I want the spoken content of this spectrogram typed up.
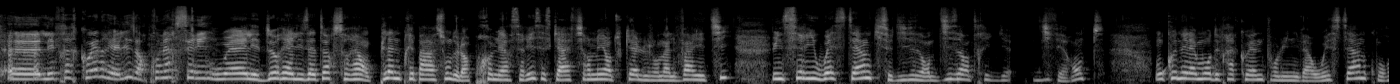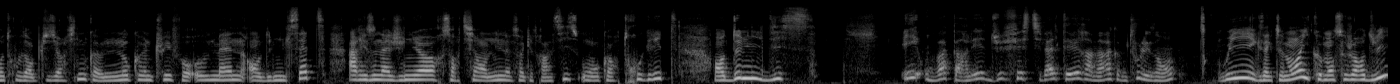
Euh, les frères Cohen réalisent leur première série. Ouais, les deux réalisateurs seraient en pleine préparation de leur première série. C'est ce qu'a affirmé en tout cas le journal Variety. Une série western qui se divise en dix intrigues différentes. On connaît l'amour des frères Cohen pour l'univers western, qu'on retrouve dans plusieurs films comme No Country for Old Men en 2007, Arizona Junior sorti en 1986 ou encore True Grit en 2010. Et on va parler du festival Télérama, comme tous les ans. Oui, exactement. Il commence aujourd'hui.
